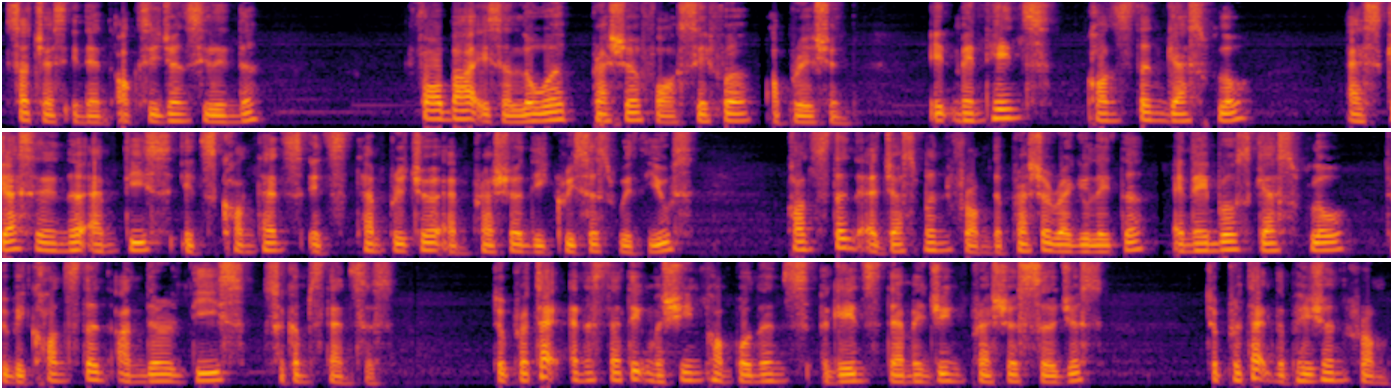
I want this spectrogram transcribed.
such as in an oxygen cylinder. 4 bar is a lower pressure for safer operation. It maintains constant gas flow. As gas cylinder empties its contents, its temperature and pressure decreases with use. Constant adjustment from the pressure regulator enables gas flow to be constant under these circumstances. To protect anesthetic machine components against damaging pressure surges, to protect the patient from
